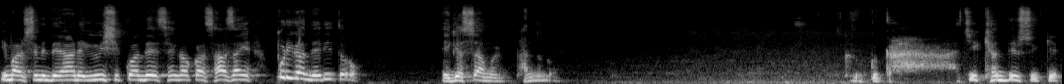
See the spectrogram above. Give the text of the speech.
이 말씀이 내 안에 의식과 내 생각과 사상에 뿌리가 내리도록 애교싸움을 받는 거예요. 그리고 끝까지 견딜 수 있게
